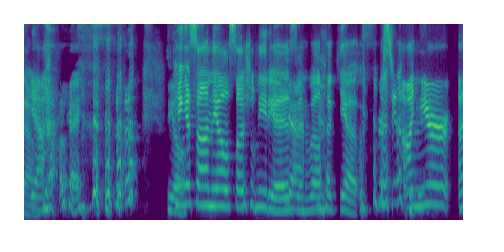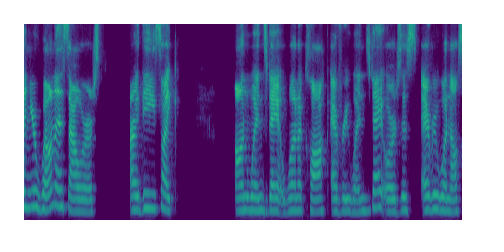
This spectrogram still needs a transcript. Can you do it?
So Yeah. yeah okay Deal. ping us on the old social medias Yeah. and we'll hook you up. Christina, on your on your wellness hours, are these like on Wednesday at one o'clock every Wednesday, or is this everyone else?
